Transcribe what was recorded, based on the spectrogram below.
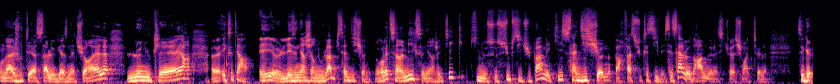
on a ajouté à ça le gaz naturel, le nucléaire, euh, etc. Et euh, les énergies renouvelables qui s'additionnent. Donc en fait, c'est un mix énergétique qui ne se substitue pas, mais qui s'additionne par phase successive. Et c'est ça le drame de la situation actuelle. C'est que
